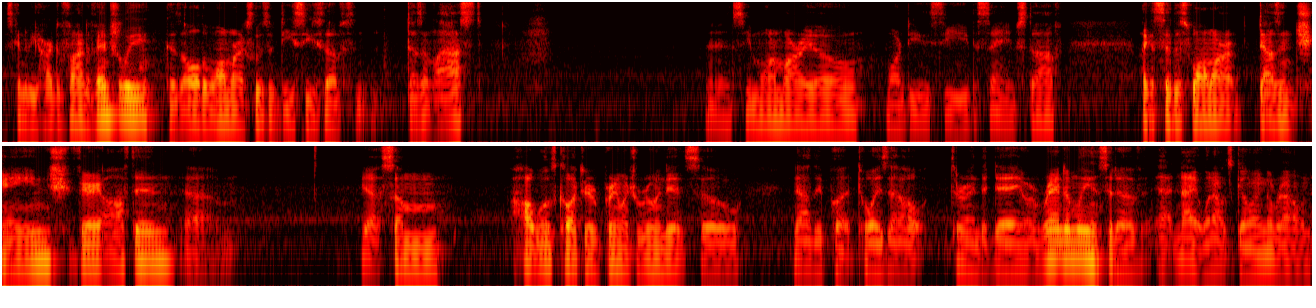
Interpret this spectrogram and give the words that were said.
it's going to be hard to find eventually, because all the Walmart exclusive DC stuff doesn't last. And see more Mario, more DC, the same stuff. Like I said, this Walmart doesn't change very often. Um, yeah, some Hot Wheels collector pretty much ruined it, so now they put toys out during the day or randomly instead of at night when I was going around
